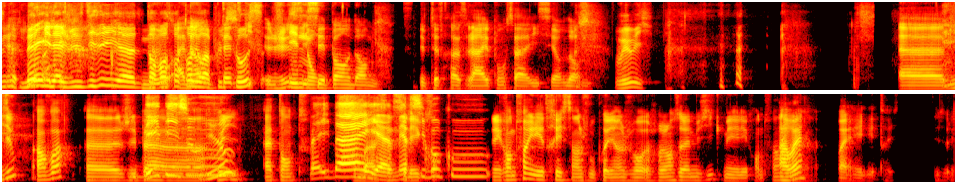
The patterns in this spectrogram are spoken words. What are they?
Même Mais- il a juste dit euh, dans Non, votre ah temps il y non, aura plus de sauce Juste et il s'est pas endormi. C'est peut-être la réponse à il s'est endormi. Oui oui. Euh, bisous, au revoir. Euh, j'ai Des pas... bisous. Bisous. Oui, attente. Bye Bah, bye. ça, Merci beaucoup. Les grandes fins, il est triste, hein, je vous préviens, je, re- je relance de la musique, mais les grandes fins. Ah ouais euh, Ouais, il est triste. Désolé.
